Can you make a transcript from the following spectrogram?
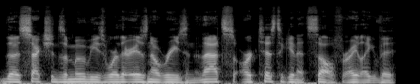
the sections of movies where there is no reason, and that's artistic in itself, right? Like the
